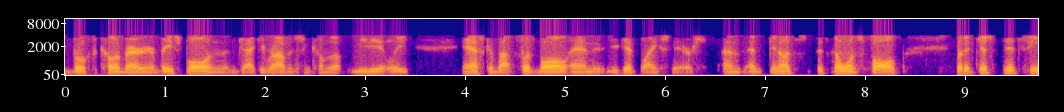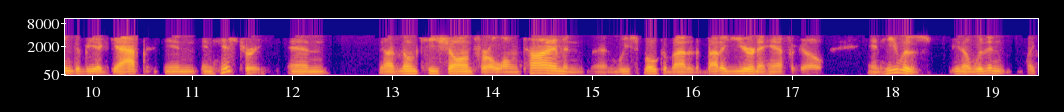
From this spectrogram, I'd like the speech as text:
broke the color barrier in baseball, and Jackie Robinson comes up immediately. Ask about football, and you get blank stares. And and you know it's it's no one's fault, but it just did seem to be a gap in in history. And you know, I've known Keyshawn for a long time, and and we spoke about it about a year and a half ago and he was you know within like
